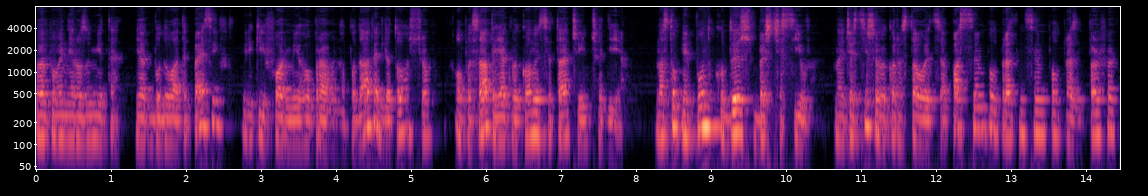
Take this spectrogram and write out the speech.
ви повинні розуміти, як будувати песів, в якій формі його правильно подати, для того, щоб описати, як виконується та чи інша дія. Наступний пункт, куди ж без часів. Найчастіше використовується past simple, present simple, present perfect,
